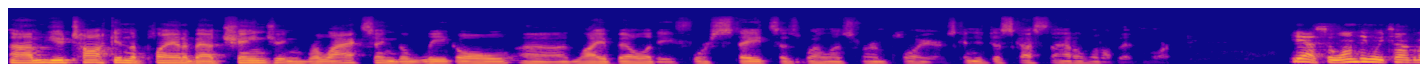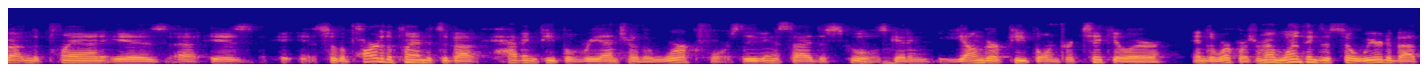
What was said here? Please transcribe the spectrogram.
Um, you talk in the plan about changing, relaxing the legal uh, liability for states as well as for employers. Can you discuss that a little bit more? Yeah, so one thing we talk about in the plan is uh, is so the part of the plan that's about having people re-enter the workforce, leaving aside the schools, mm-hmm. getting younger people in particular into the workforce. Remember, one of the things that's so weird about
